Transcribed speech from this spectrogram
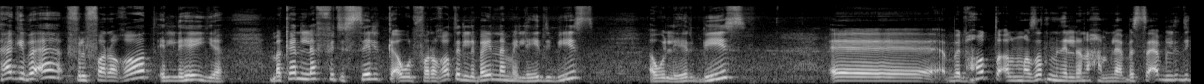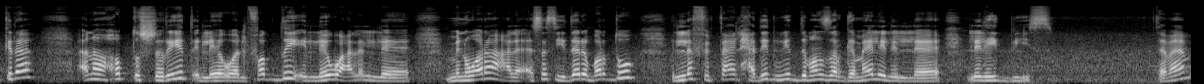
هاجي بقى في الفراغات اللي هي مكان لفة السلك أو الفراغات اللي باينة من ال head piece. أو ال hair piece آه بنحط المازات من اللي أنا عاملاها. بس قبل دي كده أنا هحط الشريط اللي هو الفضي اللي هو على من ورا على أساس يداري برضو اللف بتاع الحديد ويدي منظر جمالي لل للهيد بيس تمام؟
